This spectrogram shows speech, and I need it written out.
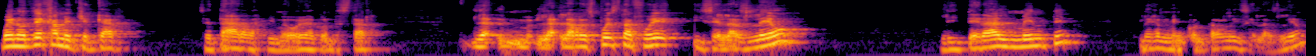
Bueno, déjame checar. Se tarda y me voy a contestar. la respuesta fue, y se las leo, literalmente, déjenme encontrarla y se las leo.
